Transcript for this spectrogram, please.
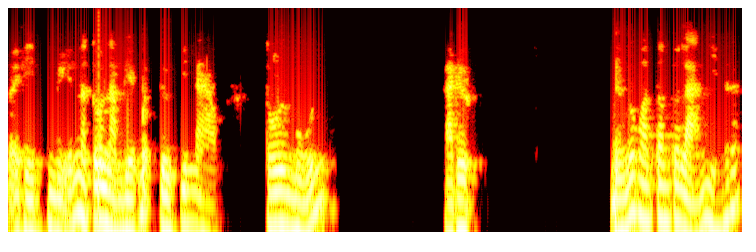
Vậy thì miễn là tôi làm việc bất cứ khi nào tôi muốn là được. Đừng có quan tâm tôi làm gì hết á.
